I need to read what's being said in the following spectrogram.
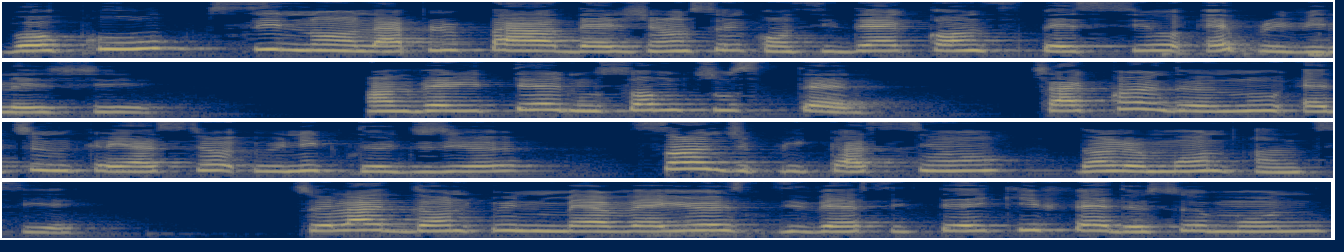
Beaucoup, sinon la plupart des gens se considèrent comme spéciaux et privilégiés. En vérité, nous sommes tous tels. Chacun de nous est une création unique de Dieu, sans duplication dans le monde entier. Cela donne une merveilleuse diversité qui fait de ce monde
